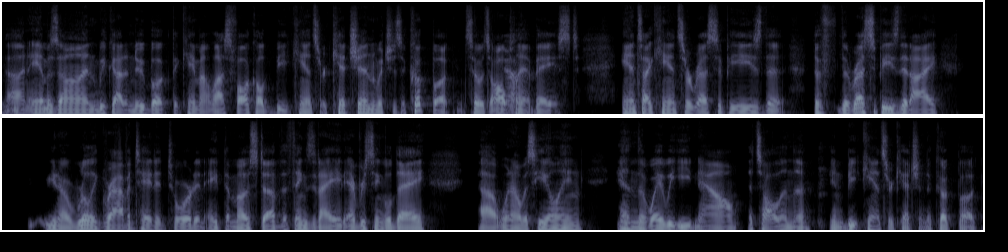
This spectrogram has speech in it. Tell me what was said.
mm-hmm. uh, on Amazon. We've got a new book that came out last fall called Beat Cancer Kitchen, which is a cookbook. So it's all yeah. plant based, anti cancer recipes. The, the the recipes that I, you know, really gravitated toward and ate the most of, the things that I ate every single day uh, when I was healing, and the way we eat now. It's all in the in Beat Cancer Kitchen, the cookbook.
